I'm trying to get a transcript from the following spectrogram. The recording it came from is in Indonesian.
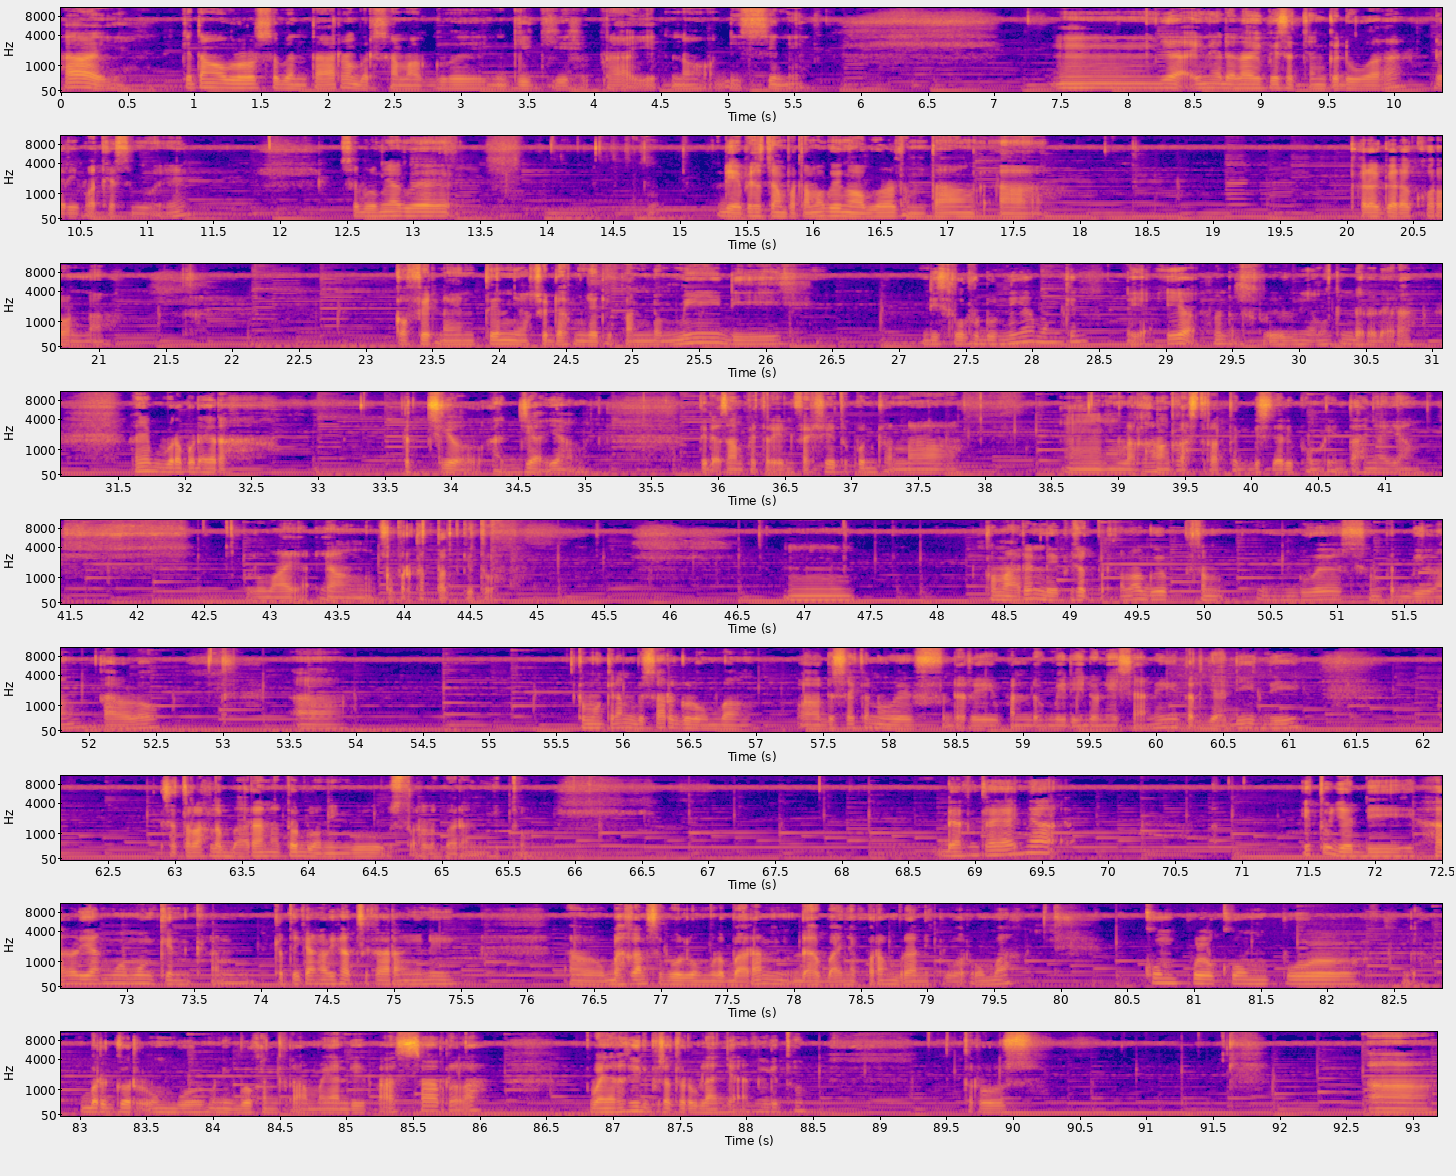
Hai, kita ngobrol sebentar bersama gue Gigi Prayitno di sini. Hmm, ya ini adalah episode yang kedua dari podcast gue. Sebelumnya gue di episode yang pertama gue ngobrol tentang uh, gara-gara corona COVID-19 yang sudah menjadi pandemi di di seluruh dunia mungkin iya iya benar. Seluruh dunia mungkin daerah-daerah hanya beberapa daerah kecil aja yang tidak sampai terinfeksi itu pun karena hmm, langkah-langkah strategis dari pemerintahnya yang lumayan yang super ketat gitu. Hmm, kemarin di episode pertama gue sem gue sempat bilang kalau uh, kemungkinan besar gelombang uh, the second wave dari pandemi di Indonesia ini terjadi di setelah lebaran atau dua minggu setelah lebaran gitu. Dan kayaknya itu jadi hal yang memungkinkan ketika melihat sekarang ini uh, bahkan sebelum lebaran udah banyak orang berani keluar rumah kumpul-kumpul bergerumbul menimbulkan keramaian di pasar lah kebanyakan sih di pusat perbelanjaan gitu. Terus uh,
